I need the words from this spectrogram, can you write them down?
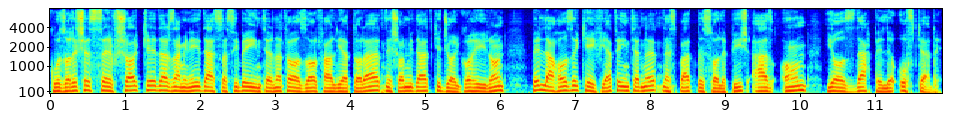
گزارش سرف شارک که در زمینه دسترسی به اینترنت آزاد فعالیت دارد نشان می‌دهد که جایگاه ایران به لحاظ کیفیت اینترنت نسبت به سال پیش از آن 11 پله افت کرده.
